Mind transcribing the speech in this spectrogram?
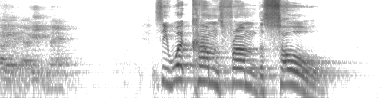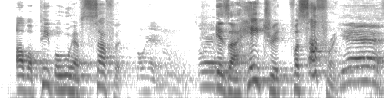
right. See, what comes from the soul of a people who have suffered Go ahead. Go ahead. is a hatred for suffering. Yes.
